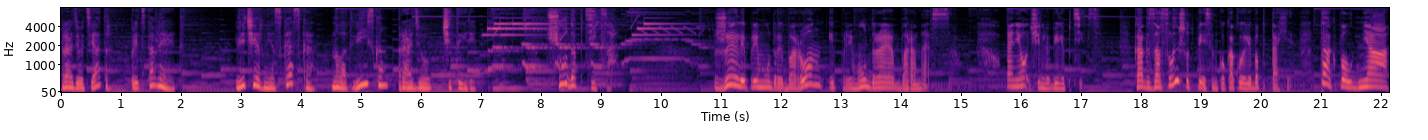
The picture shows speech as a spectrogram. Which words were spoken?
Радиотеатр представляет Вечерняя сказка на Латвийском радио 4 Чудо-птица Жили премудрый барон и премудрая баронесса. Они очень любили птиц. Как заслышат песенку какой-либо птахи, так полдня,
